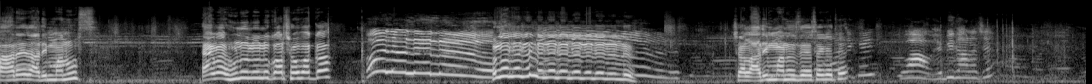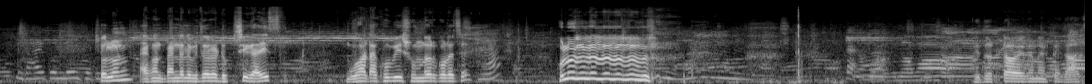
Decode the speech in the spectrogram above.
পাহাড়ের আদিম মানুষ। একবার হুনু লুলু কর সৌভাগ্য। চল আদিম মানুষ এসে গেছে। চলুন এখন প্যান্ডেলের ভিতরে ঢুকছি গাইস গুহাটা খুবই সুন্দর করেছে হ্যাঁ হুলু লুলু লুলু লুলু। ভিতরটাও এখানে একটা গাছ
